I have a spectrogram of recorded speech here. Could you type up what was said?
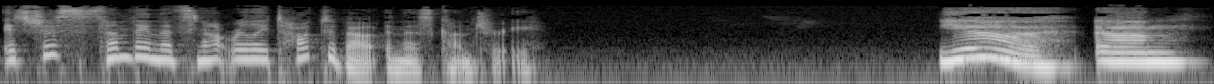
it's just something that's not really talked about in this country. Yeah. Um,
